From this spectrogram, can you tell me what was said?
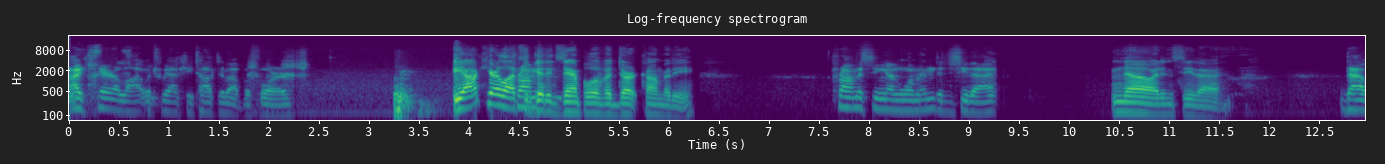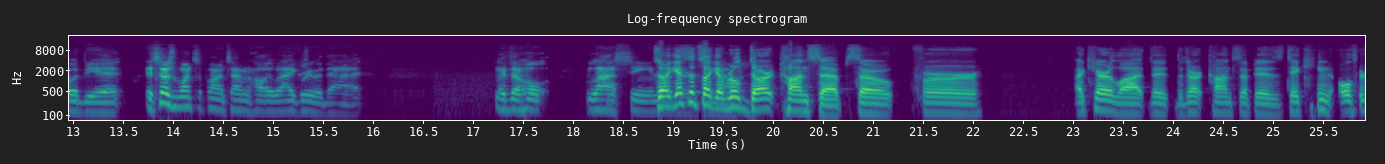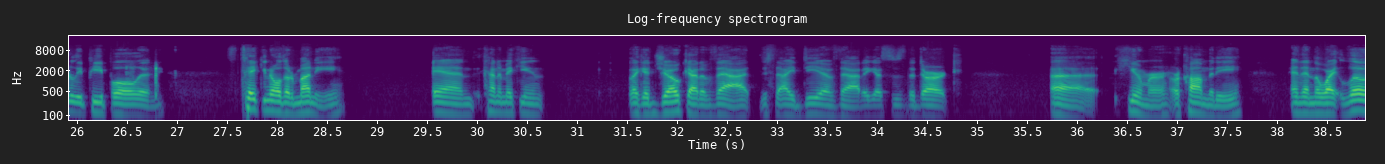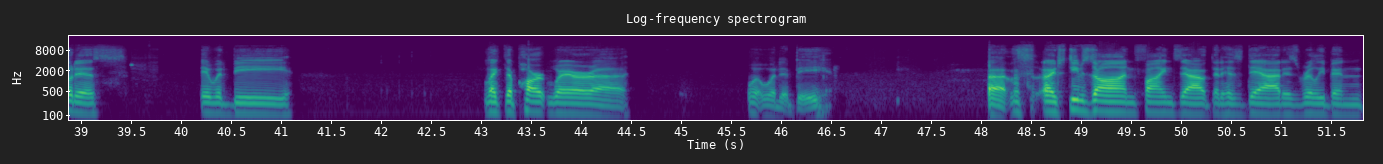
I care a lot, which we actually talked about before. Yeah, I care a lot's a good example of a dark comedy. Promising Young Woman. Did you see that? No, I didn't see that. That would be it. It says Once Upon a Time in Hollywood. I agree with that. Like the whole last scene. So I guess it's like a real dark concept. So for I care a lot. The the dark concept is taking elderly people and taking all their money and kind of making like a joke out of that. Just the idea of that, I guess, is the dark uh humor or comedy. And then the White Lotus, it would be like the part where uh what would it be? uh, like Steve Zahn finds out that his dad has really been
